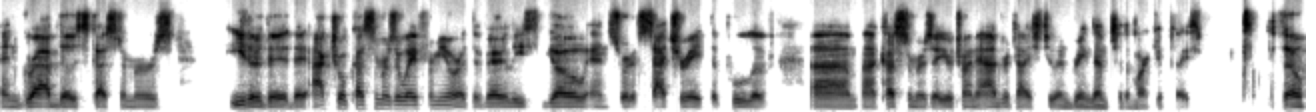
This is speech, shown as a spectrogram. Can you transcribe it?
and grab those customers, either the the actual customers away from you, or at the very least, go and sort of saturate the pool of um, uh, customers that you're trying to advertise to and bring them to the marketplace. So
